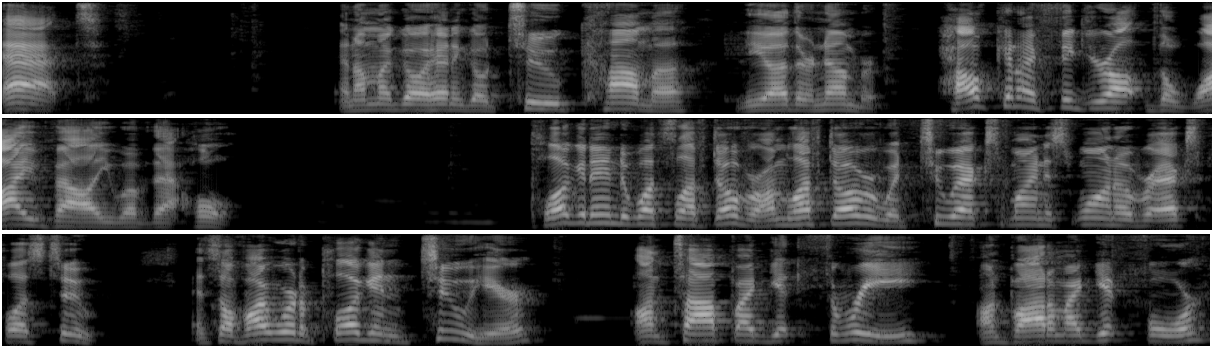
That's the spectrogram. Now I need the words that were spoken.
at, and I'm going to go ahead and go 2 comma the other number. How can I figure out the y value of that hole? Plug it into what's left over. I'm left over with 2x minus 1 over x plus 2. And so if I were to plug in 2 here, on top I'd get 3, on bottom I'd get 4.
